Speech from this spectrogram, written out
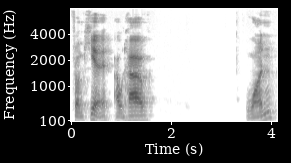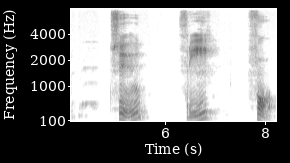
From here, I would have one, two, three, four.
